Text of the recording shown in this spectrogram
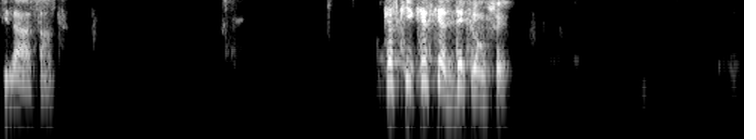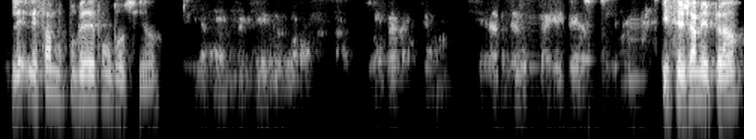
qu'il a atteinte? Qu'est-ce qui, a déclenché? Les, femmes, vous pouvez répondre aussi. Hein. Il s'est jamais plaint.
